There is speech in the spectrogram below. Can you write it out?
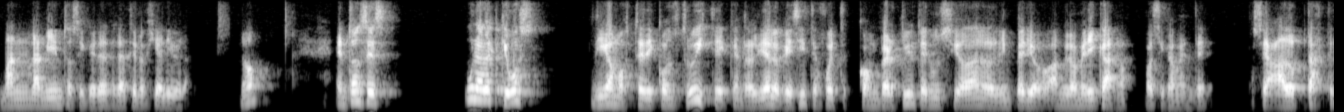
mandamientos, si querés, de la teología liberal, ¿no? Entonces, una vez que vos, digamos, te deconstruiste, que en realidad lo que hiciste fue convertirte en un ciudadano del imperio angloamericano, básicamente, o sea, adoptaste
